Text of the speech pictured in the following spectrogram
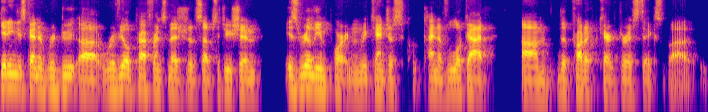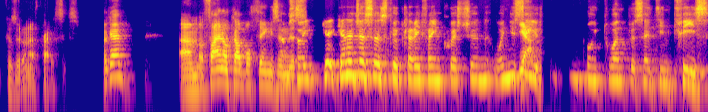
getting these kind of redu- uh, revealed preference measures of substitution is really important. We can't just kind of look at um, the product characteristics because uh, we don't have prices. Okay. Um, a final couple things in I'm this. Sorry, can I just ask a clarifying question? When you say Yeah. a 0.1% increase,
